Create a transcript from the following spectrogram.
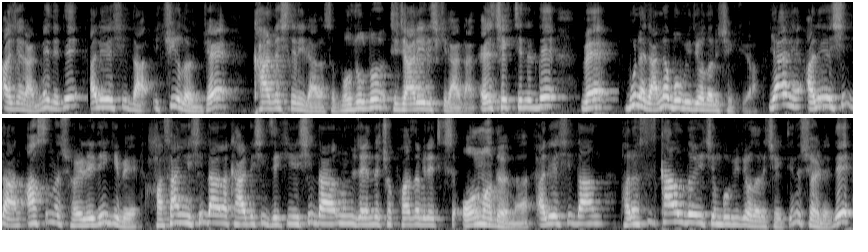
Acerer ne dedi? Ali Yeşildağ 2 yıl önce kardeşleriyle arası bozuldu. Ticari ilişkilerden el çektirildi ve bu nedenle bu videoları çekiyor. Yani Ali Yeşildağ'ın aslında söylediği gibi Hasan Yeşildağ ve kardeşi Zeki Yeşildağ'ın üzerinde çok fazla bir etkisi olmadığını, Ali Yeşildağ'ın parasız kaldığı için bu videoları çektiğini söyledi.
